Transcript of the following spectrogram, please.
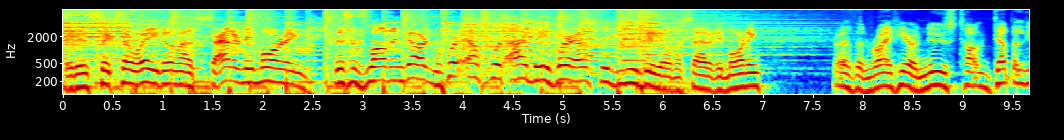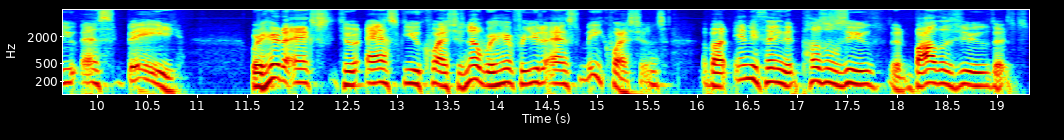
It is 6.08 on a Saturday morning. This is Lawn and Garden. Where else would I be? Where else would you be on a Saturday morning? Rather than right here on News Talk WSB. We're here to ask, to ask you questions. No, we're here for you to ask me questions about anything that puzzles you, that bothers you, that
